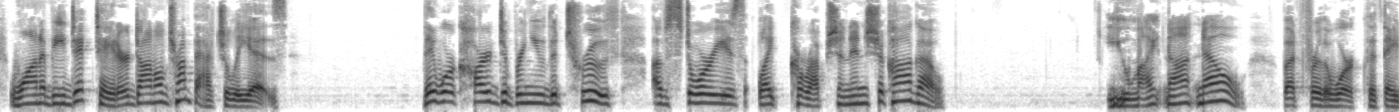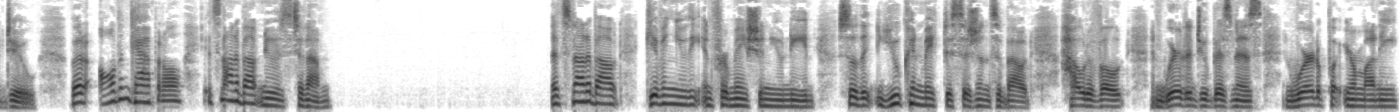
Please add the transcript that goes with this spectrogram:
wannabe dictator Donald Trump actually is. They work hard to bring you the truth of stories like corruption in Chicago. You might not know, but for the work that they do. But Alden Capital, it's not about news to them. It's not about giving you the information you need so that you can make decisions about how to vote and where to do business and where to put your money.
